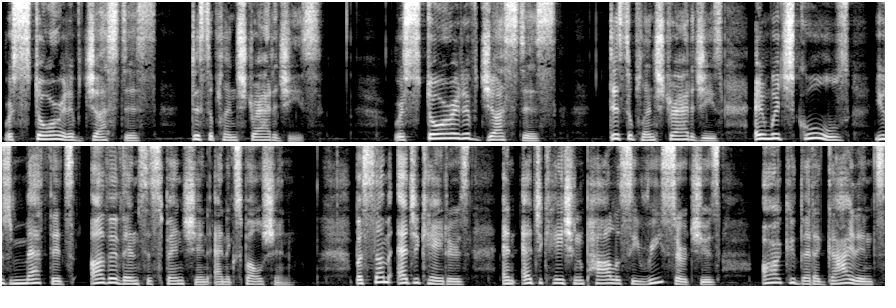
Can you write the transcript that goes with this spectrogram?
restorative justice discipline strategies. Restorative justice discipline strategies in which schools use methods other than suspension and expulsion. But some educators and education policy researchers argue that a guidance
